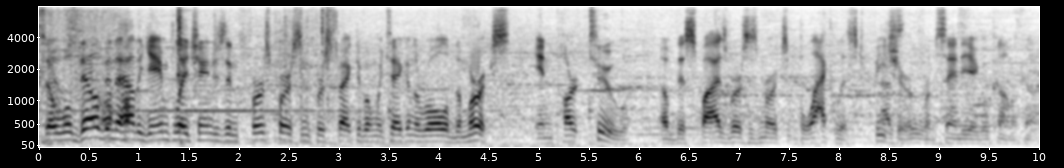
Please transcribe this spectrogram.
so we'll delve into how the gameplay changes in first-person perspective when we take on the role of the Mercs in part two of this Spies vs. Mercs Blacklist feature Absolutely. from San Diego Comic Con.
